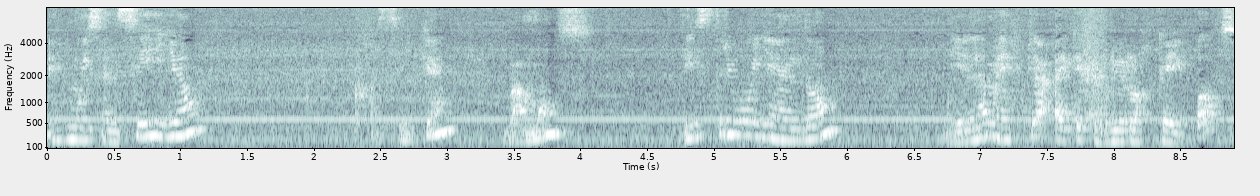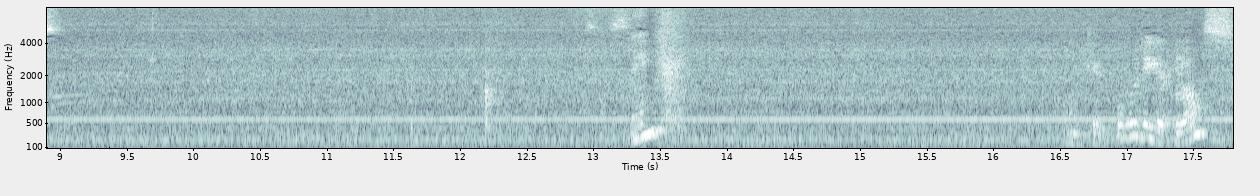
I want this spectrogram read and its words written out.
Es muy sencillo. Así que vamos distribuyendo y en la mezcla hay que cubrir los K-Pops Hay que cubrirlos.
